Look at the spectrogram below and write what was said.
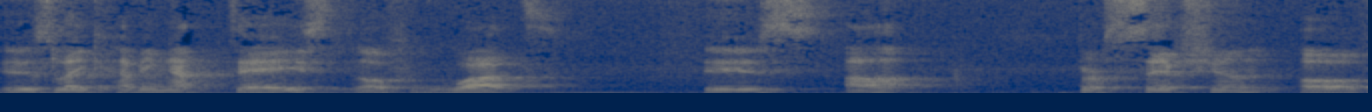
is like having a taste of what is a perception of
